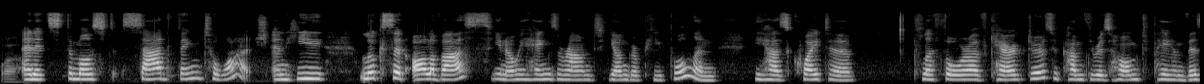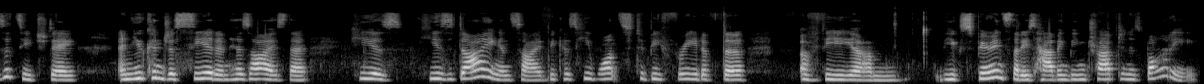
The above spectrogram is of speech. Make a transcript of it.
Wow. And it's the most sad thing to watch. And he looks at all of us, you know, he hangs around younger people and he has quite a plethora of characters who come through his home to pay him visits each day, and you can just see it in his eyes that he is he is dying inside because he wants to be freed of the of the um, the experience that he's having being trapped in his body.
